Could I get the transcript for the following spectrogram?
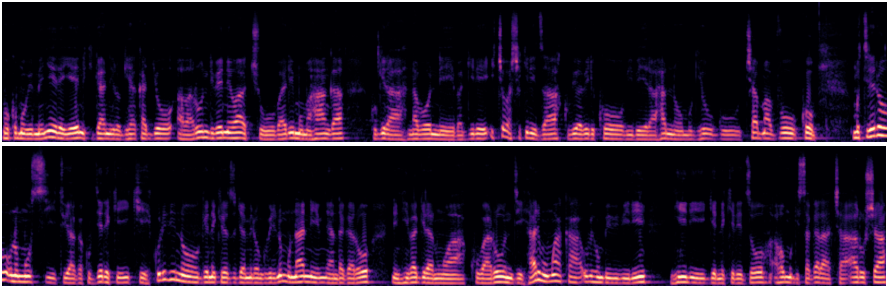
nk'uko mubimenyereye ni kiganiro giha kajyo abarundi bene wacu bari mu mahanga kugira nabone bagire icyo bashikiriza ku biba biri ko bibera hano mu gihugu cy'amavuko muti rero uno munsi tuyaga kubyerekeye iki kuri rino genekerezo rya mirongo ibiri n'umunani imyandagaro ni ntibagiranwa ku barundi hari mu mwaka w'ibihumbi bibiri nk'iri genekerezo aho mu gisagara ca arusha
